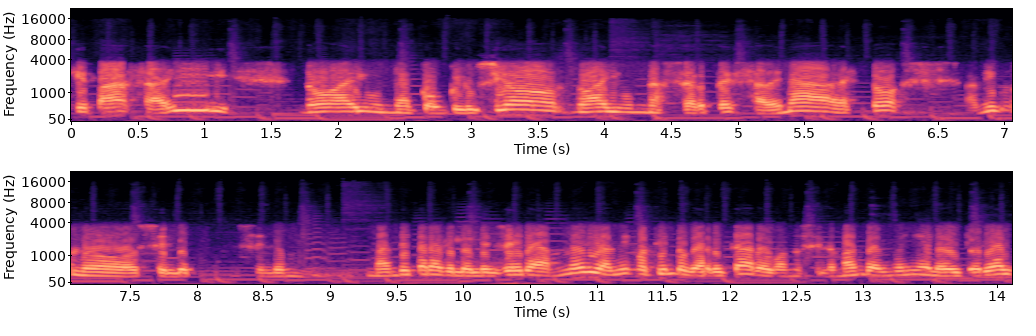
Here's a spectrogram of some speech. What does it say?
qué pasa ahí, no hay una conclusión, no hay una certeza de nada. Esto, a mí cuando se lo, se lo mandé para que lo leyera medio al mismo tiempo que Ricardo, cuando se lo manda al dueño de la editorial,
